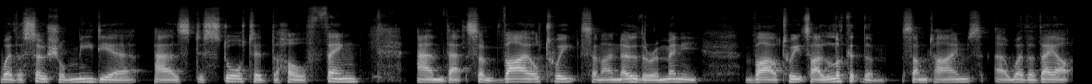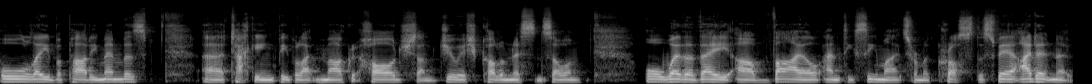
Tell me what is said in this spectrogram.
whether social media has distorted the whole thing, and that some vile tweets, and I know there are many vile tweets, I look at them sometimes, uh, whether they are all Labour Party members, uh, attacking people like Margaret Hodge, some Jewish columnists, and so on, or whether they are vile anti Semites from across the sphere, I don't know.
